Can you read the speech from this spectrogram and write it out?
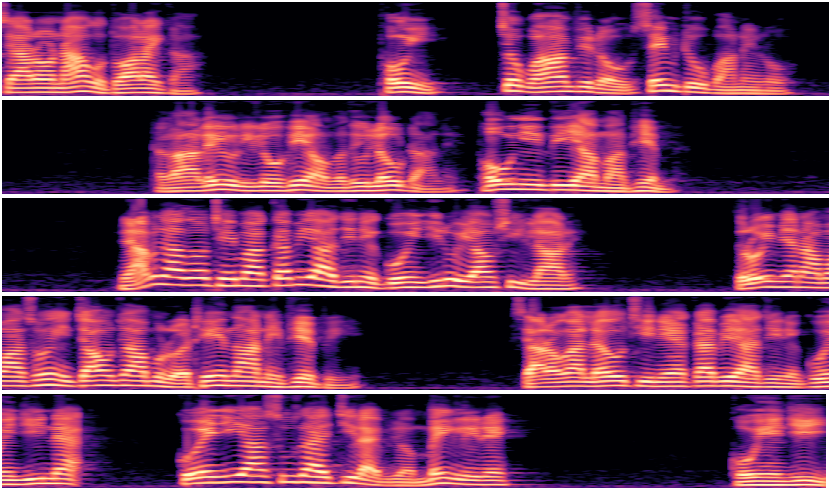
ဆရာတော်နားကိုသွားလိုက်ကဘုန်းကြီးကျုပ်ဘာမှဖြစ်တော့ဘူးစိတ်မတူပါနဲ့တော့တကားလေးကိုဒီလိုဖြစ်အောင်ဘယ်သူလုပ်တာလဲဘုန်းကြီးသိရမှာဖြစ်မယ်။ညမကြသောအချိန်မှာကပ္ပယကြီးနဲ့ကိုရင်ကြီးတို့ရောက်ရှိလာတယ်။သူတို့၏မျက်နှာမှာဆိုရင်ကြောင်းကြမှုတို့အထင်းသားနေဖြစ်ပြီ။ဆရာတော်ကလက်အုပ်ချီနဲ့ကပ်ပြကြီးနဲ့ကိုရင်ကြီးနဲ့ကိုရင်ကြီးအားစူးစိုက်ကြည့်လိုက်ပြီးတော့မိန့်လေတယ်ကိုရင်ကြီး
